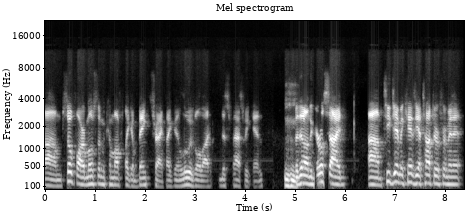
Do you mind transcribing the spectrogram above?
um, so far most of them come off like a bank track, like in Louisville uh, this past weekend. Mhm. But then on the girls' side, um, TJ McKenzie, I talked to her for a minute.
